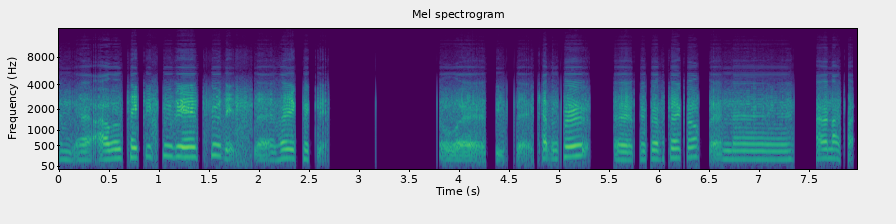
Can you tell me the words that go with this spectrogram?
and uh, I will take you through, the, through this uh, very quickly. So, uh, please, uh, cabin crew, prepare for takeoff, and have a nice flight.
